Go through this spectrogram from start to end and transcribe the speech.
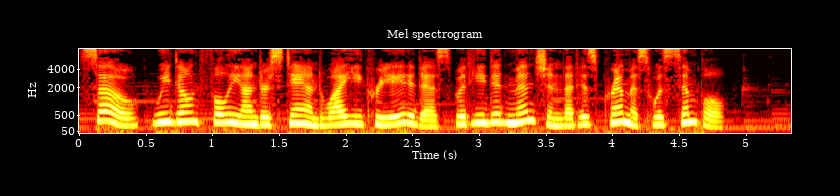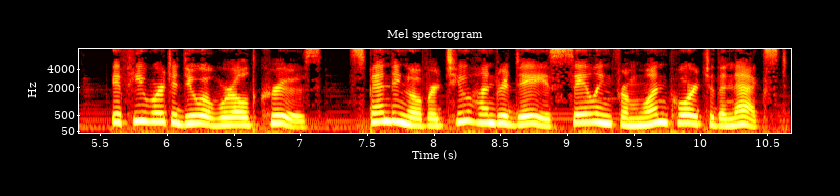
So, we don't fully understand why he created us but he did mention that his premise was simple. If he were to do a world cruise, spending over 200 days sailing from one port to the next,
